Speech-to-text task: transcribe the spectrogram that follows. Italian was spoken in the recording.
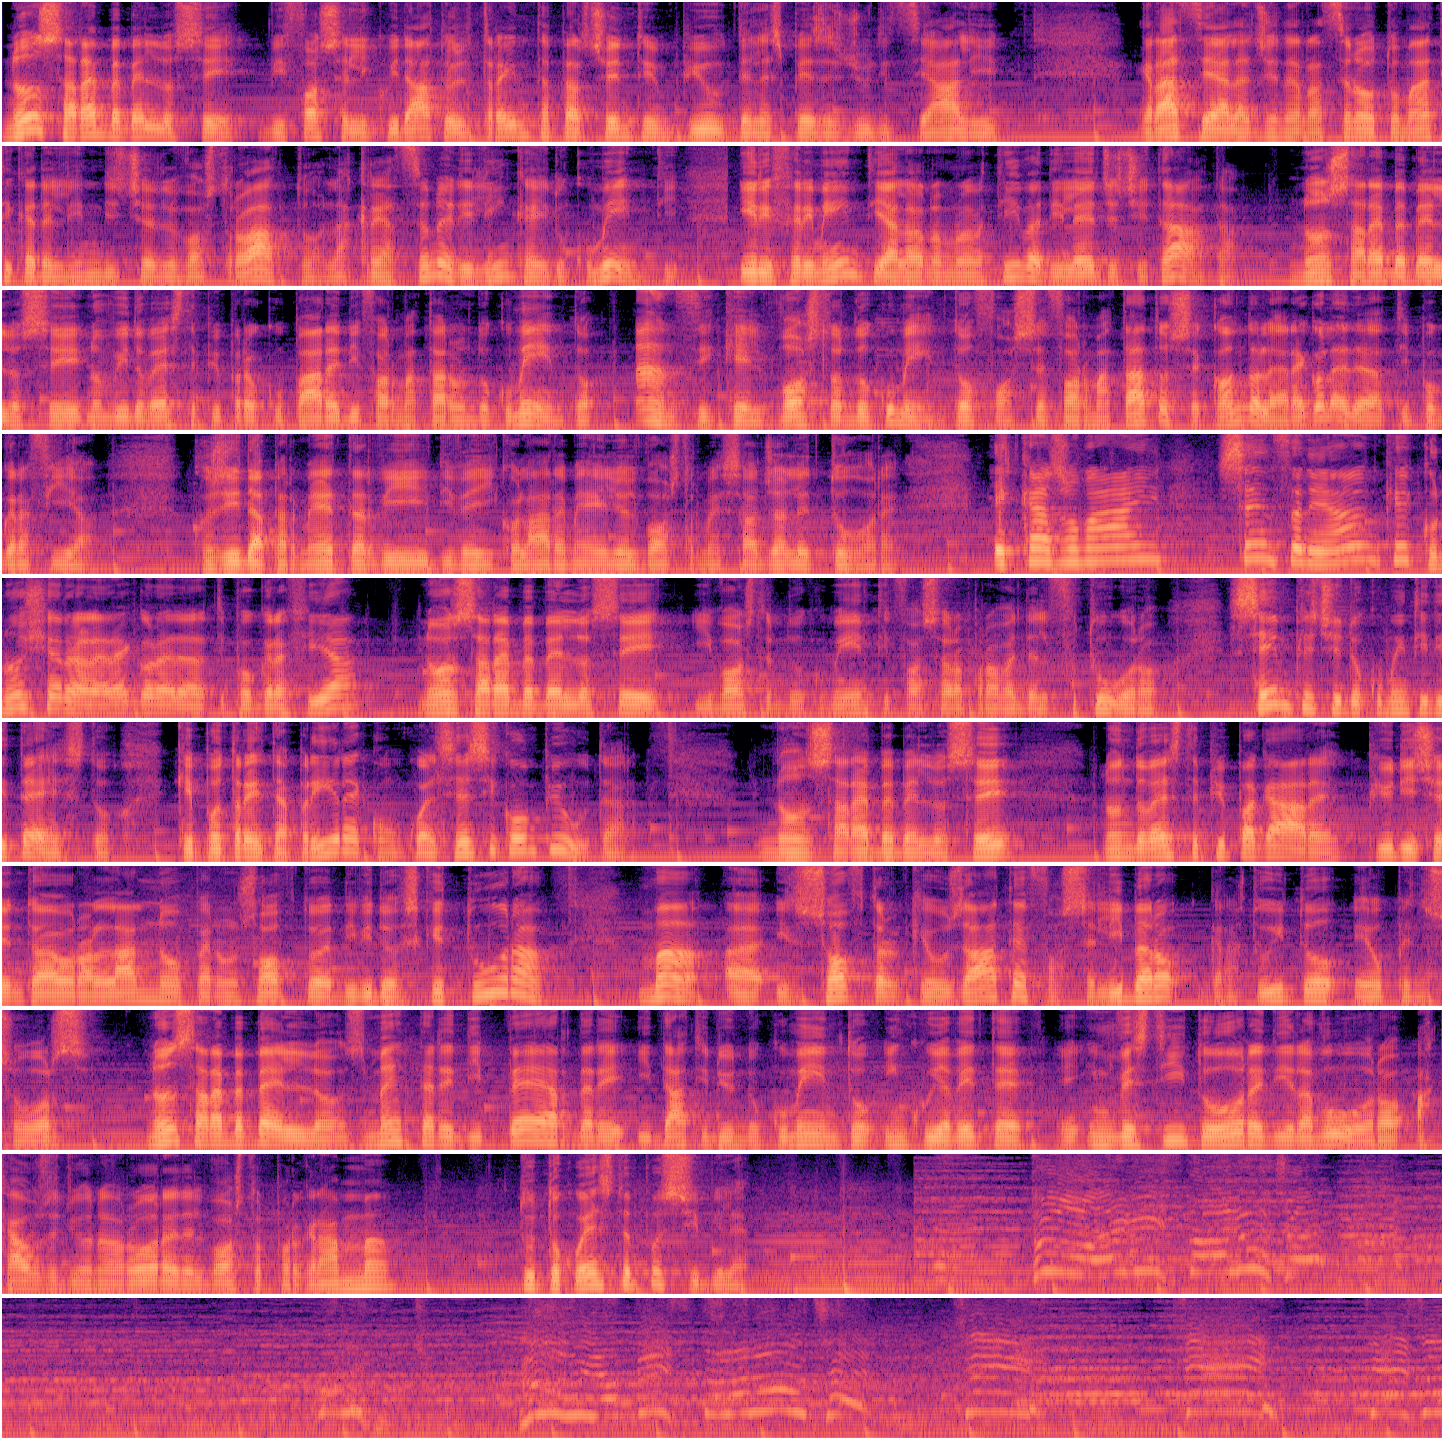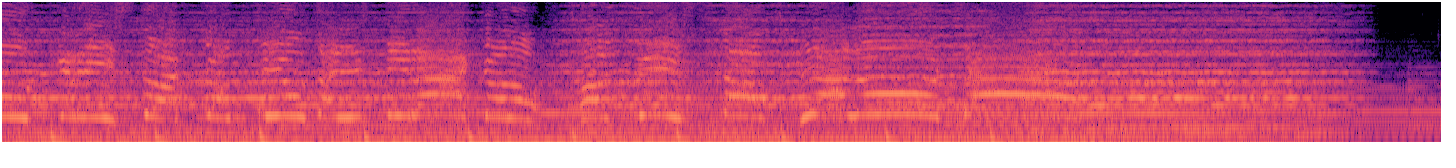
Non sarebbe bello se vi fosse liquidato il 30% in più delle spese giudiziali? Grazie alla generazione automatica dell'indice del vostro atto, la creazione di link ai documenti, i riferimenti alla normativa di legge citata, non sarebbe bello se non vi doveste più preoccupare di formattare un documento, anzi che il vostro documento fosse formattato secondo le regole della tipografia, così da permettervi di veicolare meglio il vostro messaggio al lettore. E casomai, senza neanche conoscere le regole della tipografia, non sarebbe bello se i vostri documenti fossero prove del futuro, semplici documenti di testo che potrete aprire con qualsiasi computer. Non sarebbe bello se non dovreste più pagare più di 100 euro all'anno per un software di videoscrittura, ma eh, il software che usate fosse libero, gratuito e open source. Non sarebbe bello smettere di perdere i dati di un documento in cui avete eh, investito ore di lavoro a causa di un errore del vostro programma? Tutto questo è possibile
